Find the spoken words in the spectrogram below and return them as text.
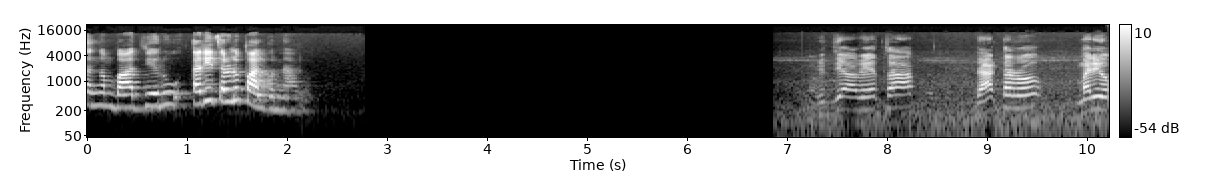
సంఘం బాధ్యులు తదితరులు పాల్గొన్నారు. విద్యావేత్త డాక్టరు మరియు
